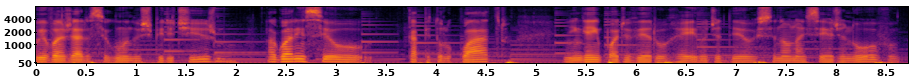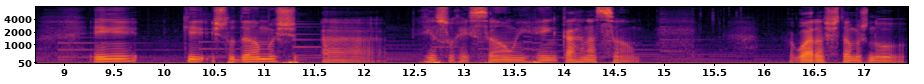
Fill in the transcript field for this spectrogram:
o Evangelho segundo o Espiritismo, agora em seu capítulo 4, Ninguém pode ver o reino de Deus se não nascer de novo, em que estudamos a ressurreição e reencarnação. Agora estamos no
